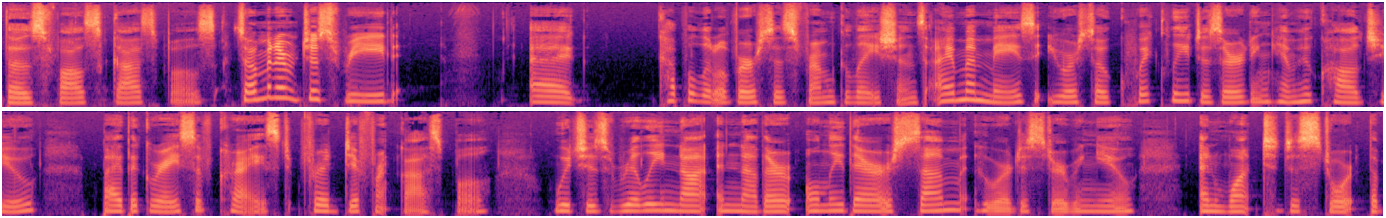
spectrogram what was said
those false gospels. So I'm going to just read a couple little verses from Galatians. I am amazed that you are so quickly deserting him who called you by the grace of Christ for a different gospel, which is really not another, only there are some who are disturbing you and want to distort the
